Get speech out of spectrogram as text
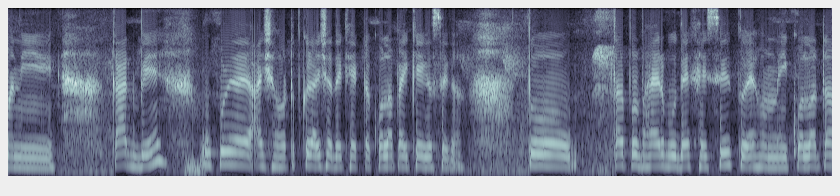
মানে কাটবে। উপরে আয়সা হঠাৎ করে আইসা দেখে একটা কলা পাইকে গেছে গা। তো তারপর ভাইয়ের বউ দেখাইছে, তো এখন এই কলাটা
